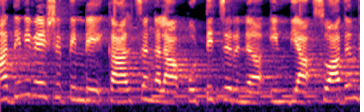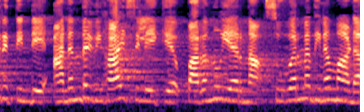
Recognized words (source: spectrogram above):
അധിനിവേശത്തിന്റെ കാൽച്ചങ്ങല പൊട്ടിച്ചെറിഞ്ഞ് ഇന്ത്യ സ്വാതന്ത്ര്യത്തിന്റെ അനന്തവിഹായസിലേക്ക് പറന്നുയർന്ന സുവർണ ദിനമാണ്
